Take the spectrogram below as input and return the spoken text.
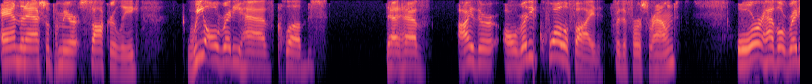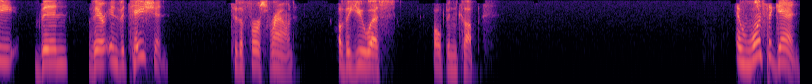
and the National Premier Soccer League. We already have clubs that have either already qualified for the first round or have already been their invitation to the first round of the U.S. Open Cup. And once again,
